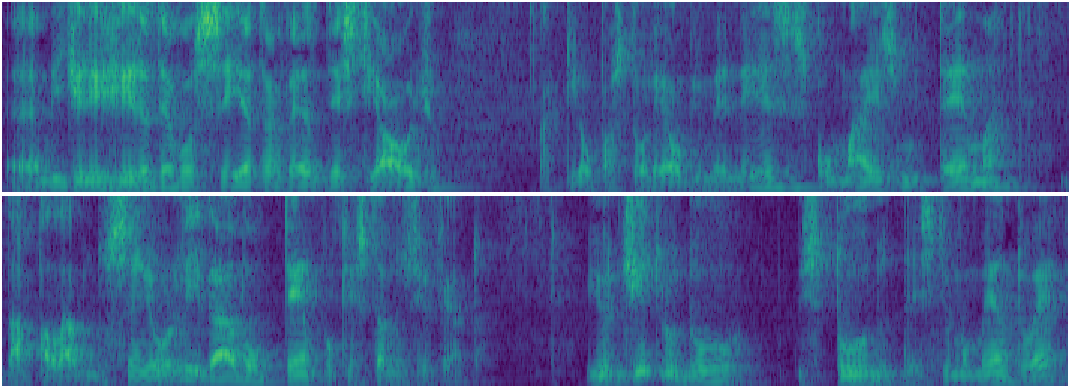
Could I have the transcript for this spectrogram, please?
é, me dirigir até você através deste áudio. Aqui é o pastor Elbio Menezes com mais um tema da palavra do Senhor ligado ao tempo que estamos vivendo. E o título do estudo deste momento é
